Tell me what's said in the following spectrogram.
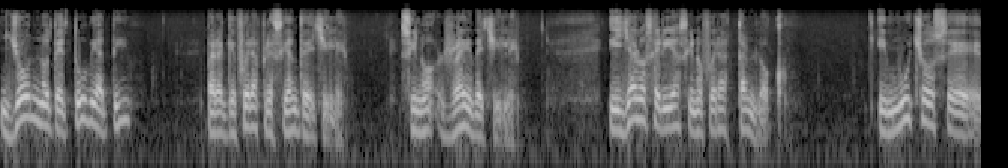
yo no te tuve a ti para que fueras presidente de Chile, sino rey de Chile. Y ya lo serías si no fueras tan loco. Y muchos eh,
